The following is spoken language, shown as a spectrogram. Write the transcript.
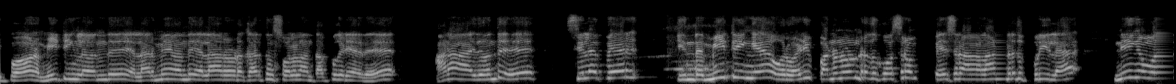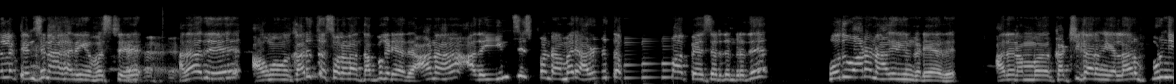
இப்போ மீட்டிங்ல வந்து எல்லாருமே வந்து எல்லாரோட கருத்தும் சொல்லலாம். தப்பு கிடையாது. ஆனா இது வந்து சில பேர் இந்த மீட்டிங்க ஒரு வழி பண்ணணும்ன்றதுக்கோசரம் பேசுறாங்களான்றது புரியல. நீங்க முதல்ல டென்ஷன் ஆகாதீங்க ஃபர்ஸ்ட் அதாவது அவங்கவுங்க கருத்தை சொல்லலாம் தப்பு கிடையாது. ஆனா அதை இன்சிஸ்ட் பண்ற மாதிரி அழுத்தமா பேசுறதுன்றது பொதுவான நாகரிகம் கிடையாது. அதை நம்ம கட்சிக்காரங்க எல்லாரும் புரிஞ்சு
